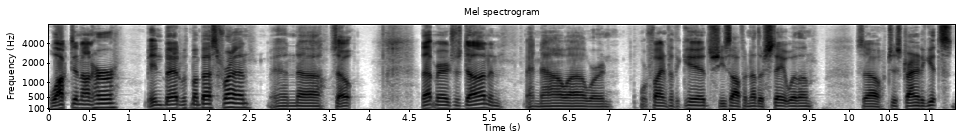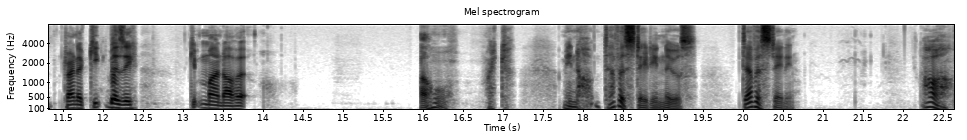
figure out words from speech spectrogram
walked in on her in bed with my best friend, and uh, so that marriage was done, and and now uh, we're in, we're fighting for the kids. She's off another state with them, so just trying to get trying to keep busy, keep my mind off it. Oh, like, I mean, devastating news, devastating. Oh,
